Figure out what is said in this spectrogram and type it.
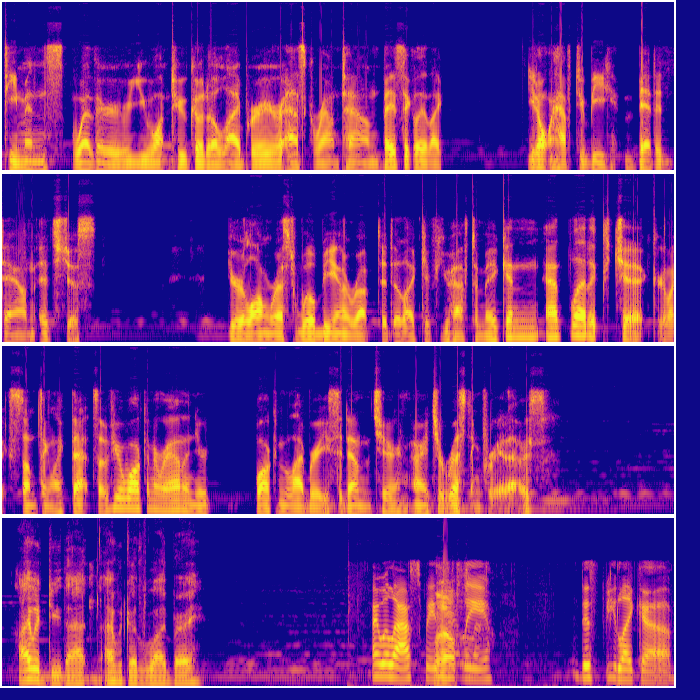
demons, whether you want to go to a library or ask around town. Basically, like you don't have to be bedded down. It's just your long rest will be interrupted. Like if you have to make an athletics check or like something like that. So if you're walking around and you're walking to the library, you sit down in the chair. All right, you're resting for eight hours. I would do that. I would go to the library. I will ask Well- basically this be like a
